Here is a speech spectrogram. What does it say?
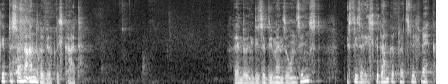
gibt es eine andere Wirklichkeit. Wenn du in diese Dimension sinkst, ist dieser Ich-Gedanke plötzlich weg.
